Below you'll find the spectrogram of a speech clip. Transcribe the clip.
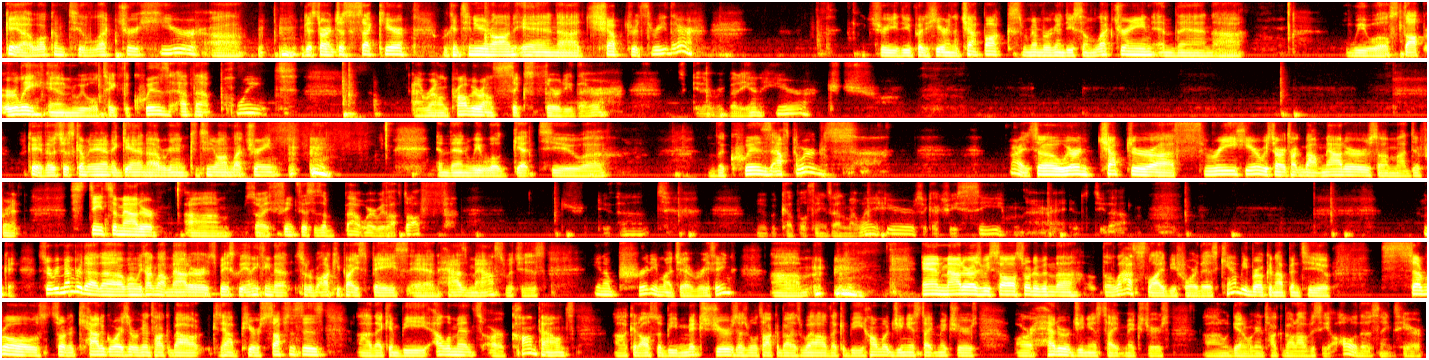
Okay, uh, welcome to lecture here. Uh, get started in just a sec here. We're continuing on in uh, chapter three there. Make sure you do put here in the chat box. Remember, we're going to do some lecturing and then uh, we will stop early and we will take the quiz at that point around probably around 6.30 there. Let's get everybody in here. Okay, those just coming in. Again, uh, we're going to continue on lecturing. and then we will get to uh, the quiz afterwards. All right, so we're in chapter uh, three here. We started talking about matter, some uh, different states of matter. Um, so I think this is about where we left off. Do that. Move couple of things out of my way here so I can actually see. All right, let's do that. Okay, so remember that uh, when we talk about matter, it's basically anything that sort of occupies space and has mass, which is, you know, pretty much everything. Um, and matter, as we saw sort of in the, the last slide before this, can be broken up into several sort of categories that we're going to talk about. Could have pure substances uh, that can be elements or compounds. Uh, could also be mixtures, as we'll talk about as well. That could be homogeneous type mixtures or heterogeneous type mixtures. Uh, again, we're going to talk about obviously all of those things here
